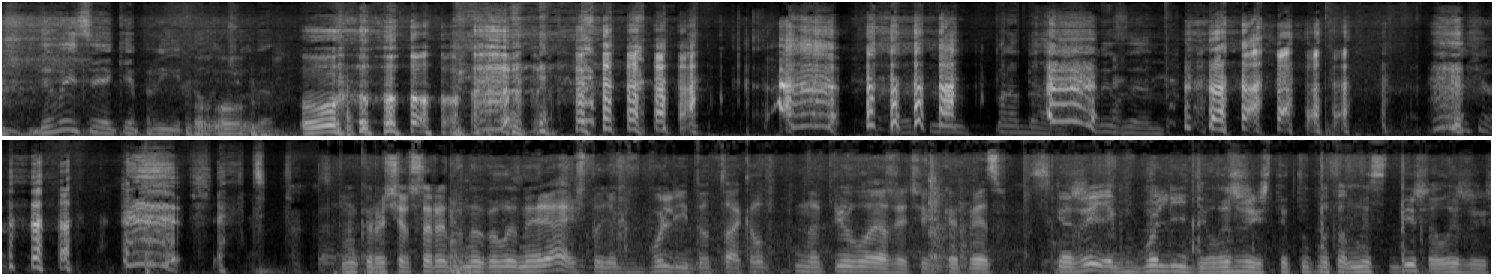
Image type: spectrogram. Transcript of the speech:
Дивися, яке приїхало чудо. Продав, презент. Ну, коротше, всередину, коли ниряєш, то як в боліді, отак напівлежачи, капець. Скажи, як в боліді лежиш, ти тупо там не сидиш, а лежиш.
